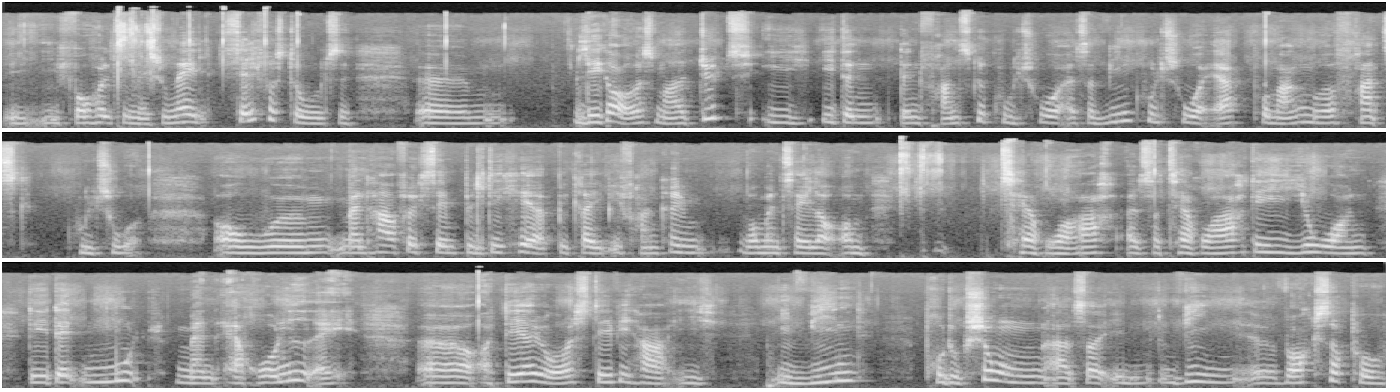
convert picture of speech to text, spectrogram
i forhold til national selvforståelse, øh, ligger også meget dybt i, i den, den franske kultur. Altså vinkultur er på mange måder fransk kultur. Og øh, man har for eksempel det her begreb i Frankrig, hvor man taler om terroir. Altså terroir, det er jorden. Det er den muld, man er rundet af. Øh, og det er jo også det, vi har i, i vin produktionen, altså en vin øh, vokser på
